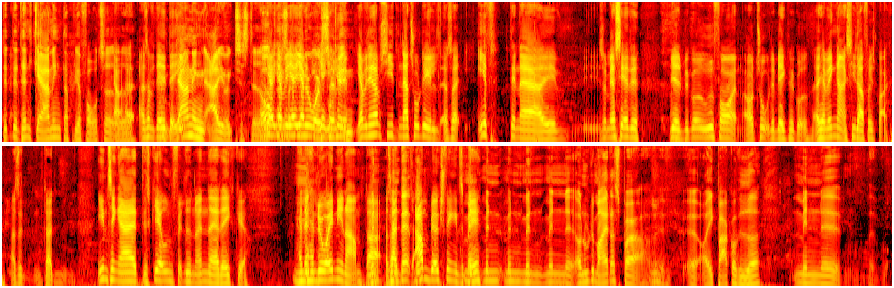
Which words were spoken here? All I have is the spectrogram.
Det, det, den gerning, der bliver foretaget. ja, altså, det, det, Gerningen er jo ikke til stede. Okay, jeg, jeg, vil- jeg, jeg, jeg, jeg, ind. jeg vil netop sige, at den er todelt. Altså, et, den er, øh, som jeg ser det, bliver det begået ude foran, og to, det bliver ikke begået. Altså, jeg vil ikke engang sige, at der er frispark. Altså, der, en ting er, at det sker uden for feltet, noget andet er, at det ikke sker. Han, Men- han løber ind i en arm. Der, men- altså, men men, hvad- armen bliver ikke svinget tilbage. Men, men, men, men, men, øh, og nu er det mig, der spørger, Mm. mm. øh, og ikke bare går videre. Men øh,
